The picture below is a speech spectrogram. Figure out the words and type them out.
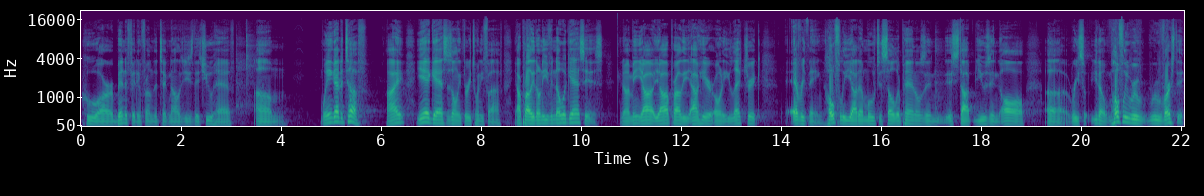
who are benefiting from the technologies that you have, um, we ain't got it tough. All right. Yeah, gas is only three twenty five. Y'all probably don't even know what gas is. You know what I mean? Y'all y'all probably out here on electric everything. Hopefully, y'all done moved to solar panels and stop using all uh resource. You know, hopefully we reversed it.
